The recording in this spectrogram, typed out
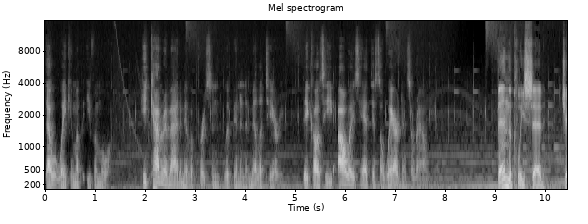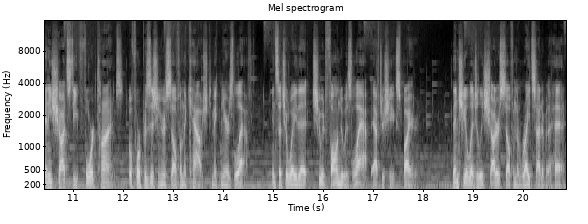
that would wake him up even more. He kind of reminded me of a person who had been in the military because he always had this awareness around him. Then the police said Jenny shot Steve four times before positioning herself on the couch to McNair's left in such a way that she would fall into his lap after she expired. Then she allegedly shot herself in the right side of the head.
